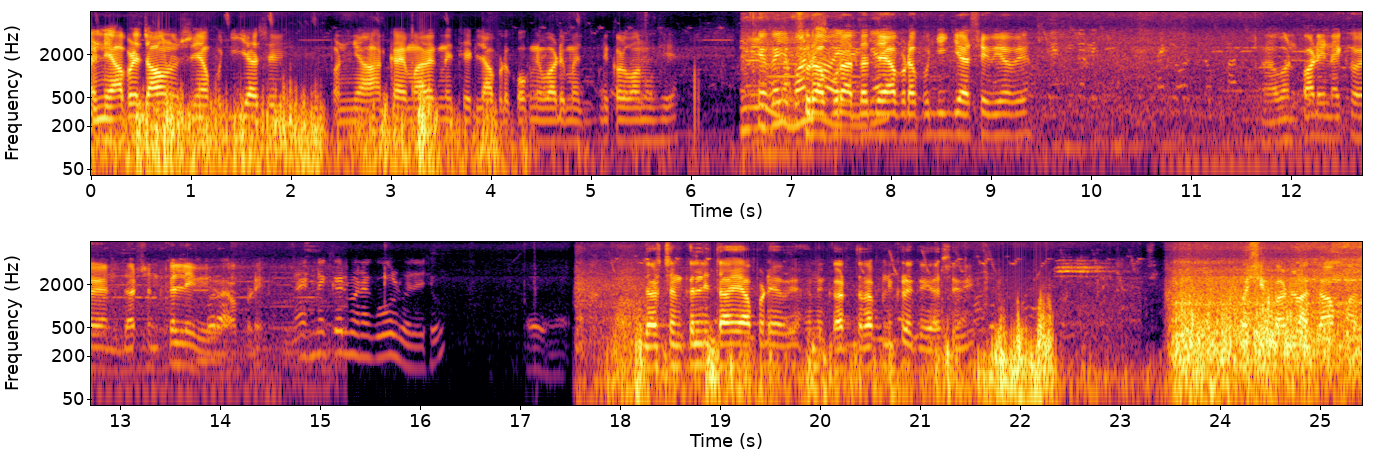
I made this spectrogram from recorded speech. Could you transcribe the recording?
અને આપણે જવાનું છે, ત્યાં પૂછી ગયા છે, પણ ત્યાં હરખાય માર્ગ નથી, એટલે આપણે કોકની વાડીમાં નીકળવાનું છે. સુરાપુરા દાદા આપણે પૂજી ગયા છે હવે. વન પાડી નાખ્યો હોય અને દર્શન કરી લેવી આપણે. દર્શન કરી લીધા હે આપણે હવે અને ઘર તરફ નીકળી ગયા છે પછી બાટલા ગામમાં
